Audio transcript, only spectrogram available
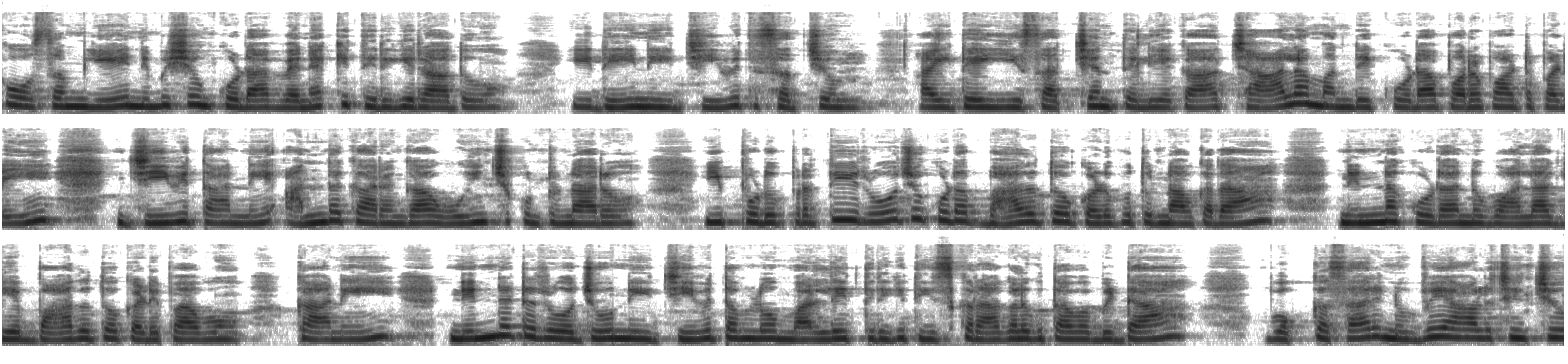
కోసం ఏ నిమిషం కూడా వెనక్కి తిరిగి రాదు. ఇది నీ జీవిత సత్యం. అయితే ఈ సత్యం తెలియక చాలామంది కూడా పొరపాటు పడి జీవితాన్ని అంధకారంగా ఊహించుకుంటున్నారు. ఇప్పుడు ప్రతిరోజు కూడా బాధతో గడుపుతున్నావు కదా? నిన్న కూడా నువ్వు అలాగే బాధతో గడిపావు. కానీ నిన్నటి రోజు నీ జీవితంలో మళ్ళీ తిరిగి తీసుకురాగలుగుతావా బిడ్డ? ఒక్కసారి నువ్వే ఆలోచించు.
